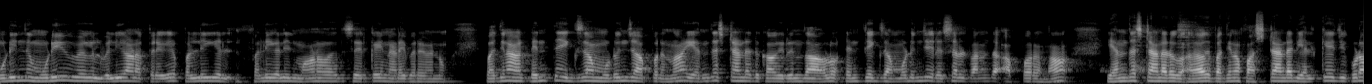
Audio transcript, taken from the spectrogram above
முடிந்து முடிவுகள் வெளியான பிறகு பள்ளிகள் பள்ளிகளில் மாணவர் சேர்க்கை நடைபெற வேண்டும். பார்த்தீங்கன்னா டென்த்து எக்ஸாம் முடிஞ்ச அப்புறம் தான் எந்த ஸ்டாண்டர்டுக்காக இருந்தாலும் டென்த் எக்ஸாம் முடிஞ்சு ரிசல்ட் வந்த அப்புறம் தான் எந்த ஸ்டாண்டர்டுக்கு அதாவது பார்த்தீங்கன்னா ஃபஸ்ட் ஸ்டாண்டர்ட் எல்கேஜி கூட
